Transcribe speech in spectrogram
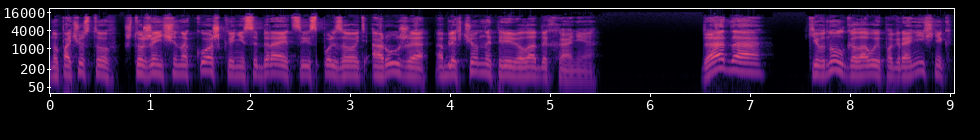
но почувствовав, что женщина-кошка не собирается использовать оружие, облегченно перевела дыхание. «Да-да», — кивнул головой пограничник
